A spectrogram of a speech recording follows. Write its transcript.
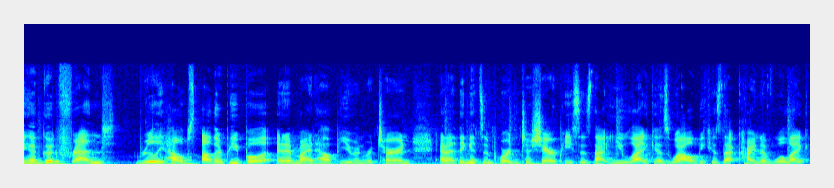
being a good friend really helps other people and it might help you in return and I think it's important to share pieces that you like as well because that kind of will like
